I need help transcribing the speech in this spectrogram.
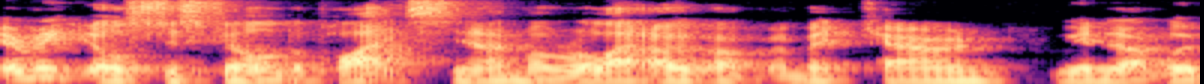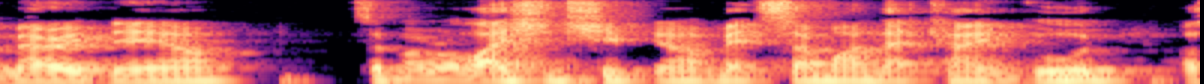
everything else just fell into place. You know, my rela- I, I met Karen. We ended up, we're married now. So my relationship, you know, I met someone that came good. I,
